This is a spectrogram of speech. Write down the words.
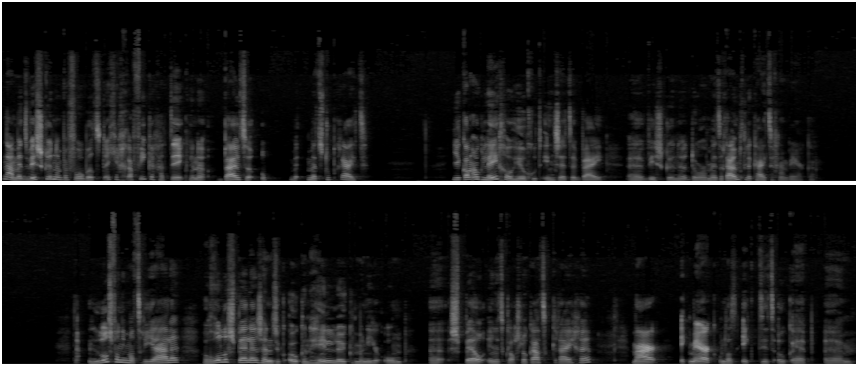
nou met wiskunde bijvoorbeeld. Dat je grafieken gaat tekenen buiten op, met stoepkrijt. Je kan ook Lego heel goed inzetten bij uh, wiskunde door met ruimtelijkheid te gaan werken. Nou, los van die materialen, rollenspellen zijn natuurlijk ook een hele leuke manier om uh, spel in het klaslokaal te krijgen. Maar ik merk, omdat ik dit ook heb, um,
